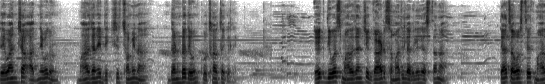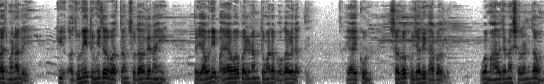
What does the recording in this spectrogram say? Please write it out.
देवांच्या आज्ञेवरून महाराजांनी दीक्षित स्वामींना दंड देऊन कृथार्थ केले. एक दिवस महाराजांची गाढ समाधी लागलेली असताना त्याच अवस्थेत महाराज म्हणाले की अजूनही तुम्ही जर वर्तन सुधारले नाही तर यावनी भयावह परिणाम तुम्हाला भोगावे लागतील. हे ऐकून सर्व पुजारी घाबरले व महाराजांना शरण जाऊन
